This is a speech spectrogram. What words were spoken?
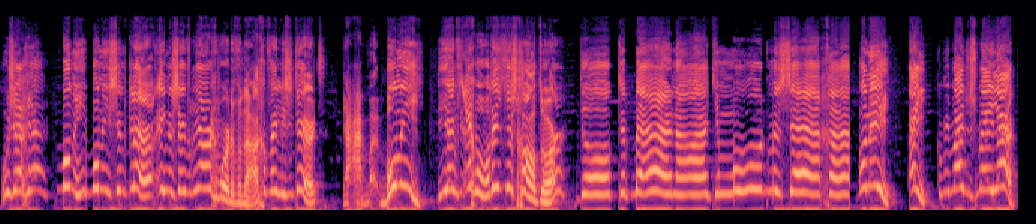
Hoe zeg je? Bonnie, Bonnie Sinclair, 71 jaar geworden vandaag. Gefeliciteerd. Ja, Bonnie, die heeft echt wel wat hitjes gehad hoor. Dokter Bernhard, je moet me zeggen. Bonnie, hey, kom je buiten spelen?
